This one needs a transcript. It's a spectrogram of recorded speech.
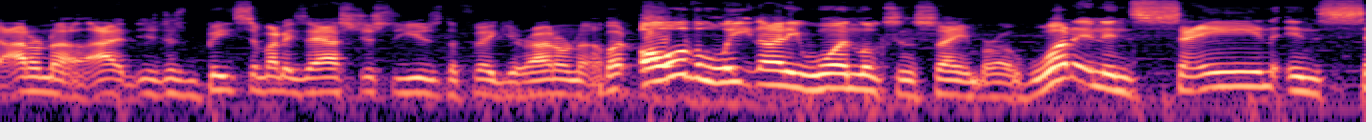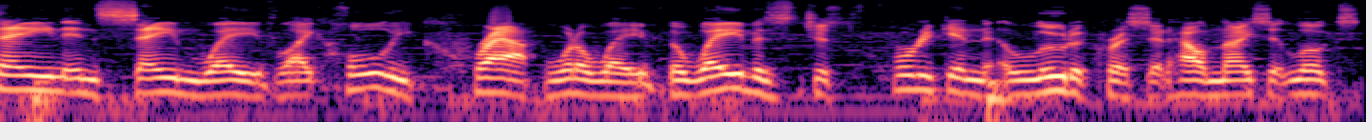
I don't know, I just beat somebody's ass just to use the figure. I don't know. But all of Elite 91 looks insane, bro. What an insane, insane, insane wave. Like, holy crap, what a wave. The wave is just freaking ludicrous at how nice it looks.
